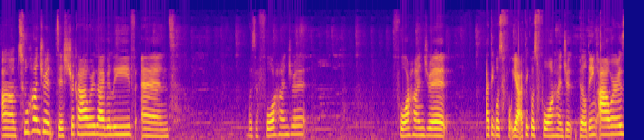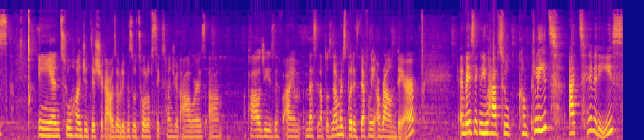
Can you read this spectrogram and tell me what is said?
Um, 200 district hours, I believe, and was it 400? 400. I think it was four, yeah, I think it was 400 building hours and 200 district hours, I believe, because it was a total of 600 hours. Um, apologies if I am messing up those numbers, but it's definitely around there. And basically, you have to complete activities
